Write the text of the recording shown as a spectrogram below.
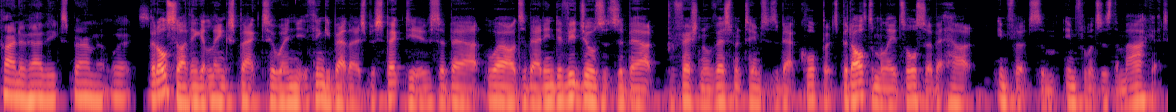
kind of how the experiment works. But also, I think it links back to when you think about those perspectives about, well, it's about individuals, it's about professional investment teams, it's about corporates, but ultimately, it's also about how it influences, influences the market.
